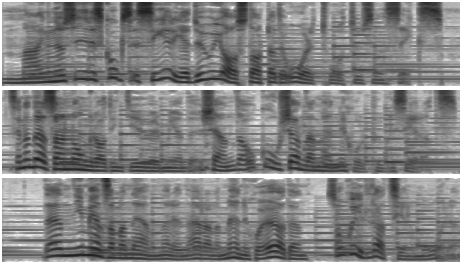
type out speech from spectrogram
Magnus Ireskogs serie Du och jag startade år 2006. Sedan dess har en lång rad intervjuer med kända och okända människor publicerats. Den gemensamma nämnaren är alla människoöden som skildrats genom åren.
